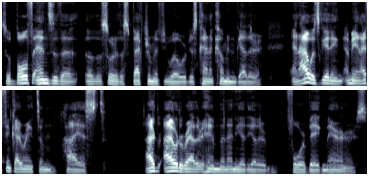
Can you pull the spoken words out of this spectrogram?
So both ends of the of the sort of the spectrum, if you will, were just kind of coming together. And I was getting, I mean, I think I ranked him highest. I I would rather him than any of the other four big Mariners.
